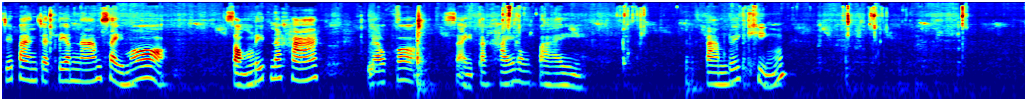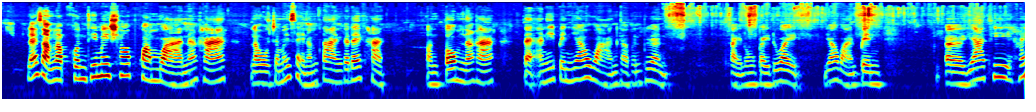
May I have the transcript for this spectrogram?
เจ๊ปานจะเตรียมน้ำใส่หม้อ 2 ลิตรนะคะ แล้วก็ใส่ตะไคร้ลงไป ตามด้วยขิง และสำหรับคนที่ไม่ชอบความหวานนะคะ เราจะไม่ใส่น้ำตาลก็ได้ค่ะ ตอนต้มนะคะ แต่อันนี้เป็นย่าหวานค่ะเพื่อนๆ ใส่ลงไปด้วยย่าหวานเป็นย่าที่ให้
